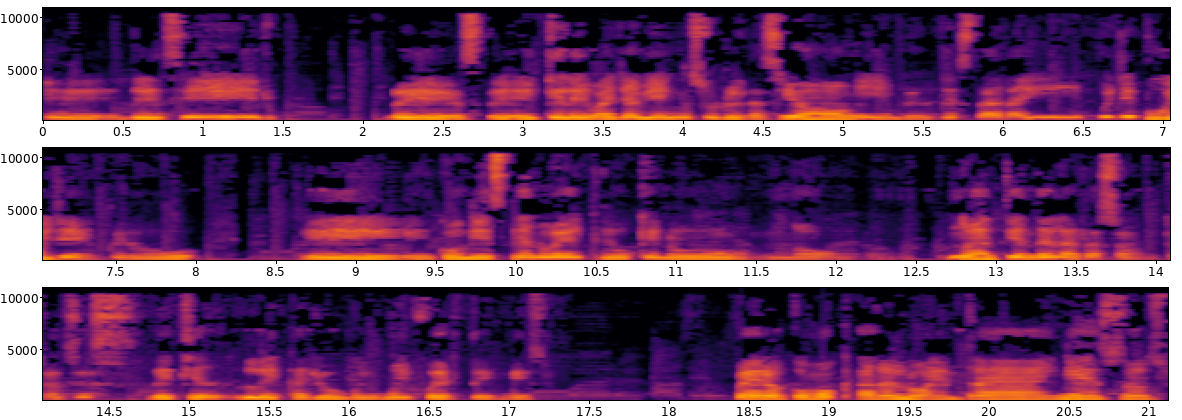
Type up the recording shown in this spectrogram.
eh, decir este, que le vaya bien en su relación y en vez de estar ahí puye puye, pero eh, con este Noel creo que no, no, no entiende la razón, entonces le, que, le cayó muy, muy fuerte eso. Pero como Carol no entra en esos,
